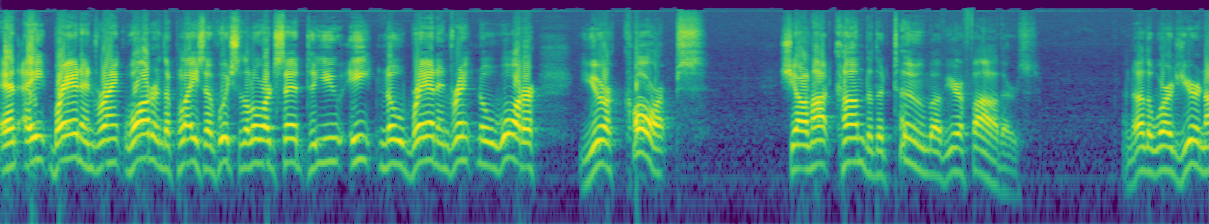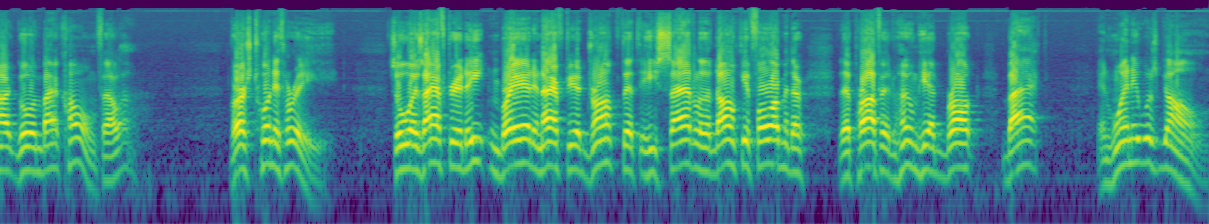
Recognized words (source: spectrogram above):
and ate bread and drank water in the place of which the Lord said to you, Eat no bread and drink no water, your corpse shall not come to the tomb of your fathers. In other words, you're not going back home, fella. Verse 23. So it was after he had eaten bread and after he had drunk that he saddled the donkey for him the, the prophet whom he had brought back. And when he was gone,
